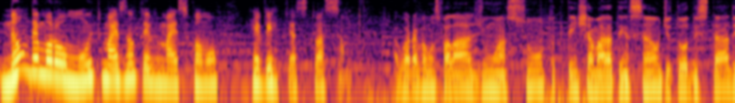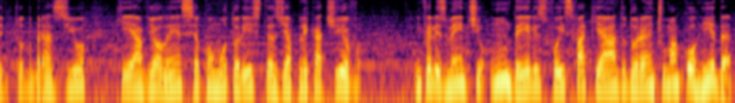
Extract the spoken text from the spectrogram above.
Não demorou muito, mas não teve mais como reverter a situação. Agora vamos falar de um assunto que tem chamado a atenção de todo o estado e de todo o Brasil, que é a violência com motoristas de aplicativo. Infelizmente, um deles foi esfaqueado durante uma corrida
